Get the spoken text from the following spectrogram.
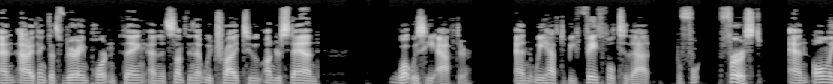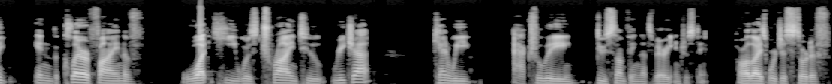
and I think that's a very important thing, and it's something that we try to understand. What was he after? And we have to be faithful to that before, first, and only in the clarifying of what he was trying to reach at, can we actually do something that's very interesting. Or otherwise, we're just sort of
